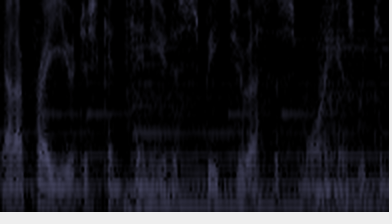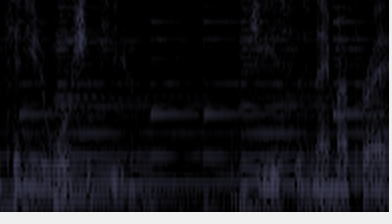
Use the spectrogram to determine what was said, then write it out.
God, I pray you would just continue to speak to us this morning as we continue to worship you. In Jesus' name I pray.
